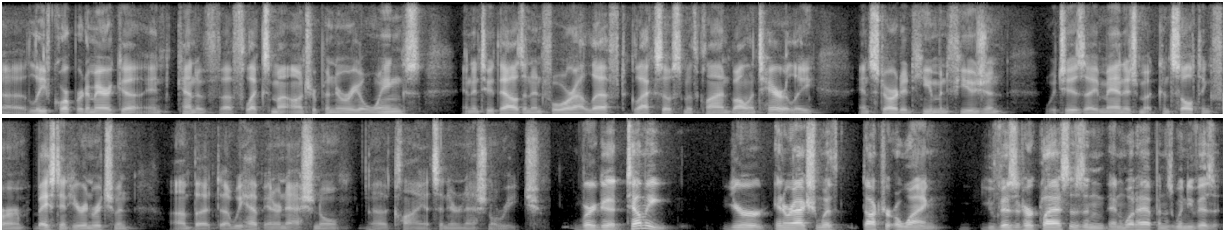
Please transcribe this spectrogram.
uh, leave corporate America and kind of uh, flex my entrepreneurial wings. And in 2004, I left GlaxoSmithKline voluntarily and started Human Fusion, which is a management consulting firm based in here in Richmond, uh, but uh, we have international uh, clients and international reach. Very good. Tell me your interaction with Dr. Awang. You visit her classes, and, and what happens when you visit?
